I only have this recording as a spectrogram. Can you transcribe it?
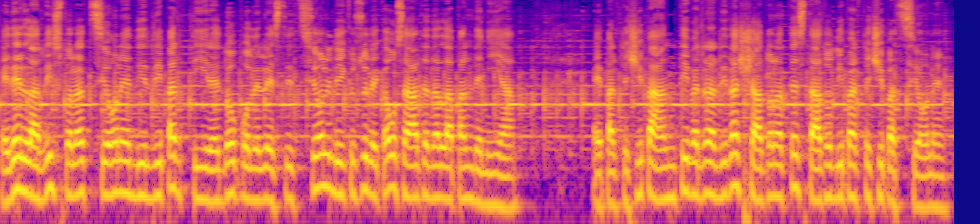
e della ristorazione di ripartire dopo le restrizioni e chiusure causate dalla pandemia. Ai partecipanti verrà rilasciato un attestato di partecipazione.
